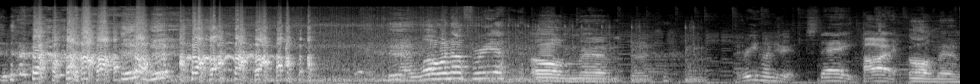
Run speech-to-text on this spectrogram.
Low enough for you? Oh man. 300. Stay. High. Oh man.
